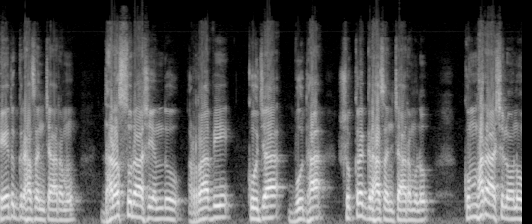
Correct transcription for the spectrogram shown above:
కేతుగ్రహ సంచారము ధనస్సు రాశి యందు రవి కుజ బుధ శుక్రగ్రహ సంచారములు కుంభరాశిలోనూ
